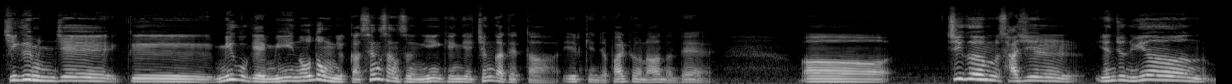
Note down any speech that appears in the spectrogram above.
지금 이제 그 미국의 미 노동력과 생산성이 굉장히 증가됐다 이렇게 이제 발표가 나왔는데 어 지금 사실 연준 위원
